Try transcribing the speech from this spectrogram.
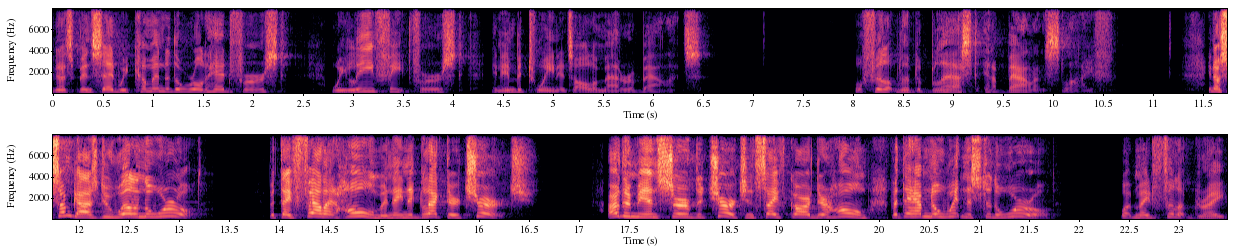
You know, it's been said we come into the world head first, we leave feet first, and in between, it's all a matter of balance. Well, Philip lived a blessed and a balanced life. You know, some guys do well in the world, but they fell at home and they neglect their church. Other men serve the church and safeguard their home, but they have no witness to the world. What made Philip great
